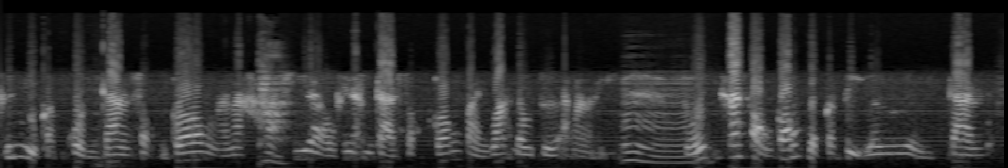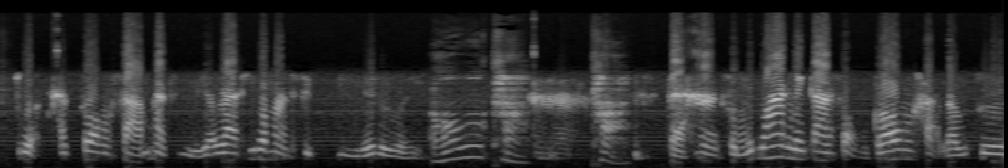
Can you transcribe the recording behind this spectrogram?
ขึ้นอยู่กับผลการส่องกล้องนะนะคะ ค่ะ ที่เราที่ทำการส่องกล้องไปว่าเราเจออะไรอืมสมมติถ้าส่องกล้องปกติเลย การตรวจคัดกรองซ้ำอาจจะอยู่ระยะเวลาที่ประมาณ10ปีได้เลยอ๋อค่ะอ่าค่ะ แต่หากสมมุติว่าในการส่องกล้องค่ะ เราเจอ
